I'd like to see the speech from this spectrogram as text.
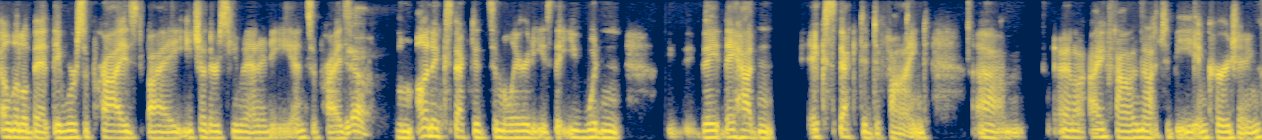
a little bit, they were surprised by each other's humanity and surprised yeah. some unexpected similarities that you wouldn't they they hadn't expected to find. Um, and I found that to be encouraging.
